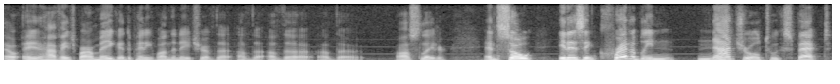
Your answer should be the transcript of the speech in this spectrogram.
a half h bar omega, depending upon the nature of the of the of the of the oscillator. And so it is incredibly n- natural to expect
